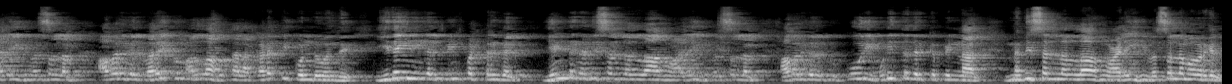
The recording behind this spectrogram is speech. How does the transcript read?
அலைஹி வசல்லம் அவர்கள் வரைக்கும் அல்லாஹ் தாலா கடத்தி கொண்டு வந்து இதை நீங்கள் பின்பற்றுங்கள் என்று நபிசல்லாஹு ஸல்லல்லாஹு அலைஹி வசல்லம் அவர்களுக்கு கூறி முடித்ததற்கு பின்னால் நபிசல்லாஹு ஸல்லல்லாஹு அலைஹி வசல்லம் அவர்கள்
